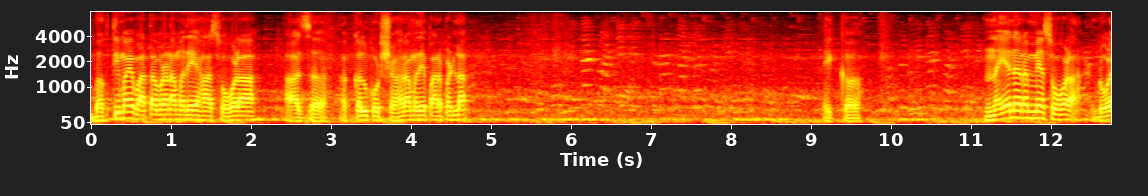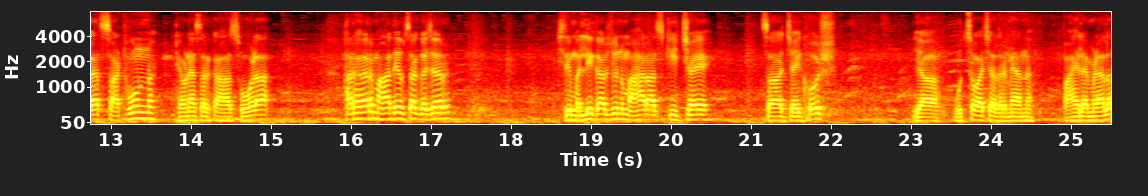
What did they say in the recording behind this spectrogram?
भक्तिमय वातावरणामध्ये हा सोहळा आज अक्कलकोट शहरामध्ये पार पडला. एक नयनरम्य सोहळा डोळ्यात साठवून ठेवण्यासारखा हा सोहळा. हर हर महादेवचा गजर. श्री मल्लिकार्जुन महाराज की जय चा जयघोष या उत्सवाच्या दरम्यान पाहायला मिळाला.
